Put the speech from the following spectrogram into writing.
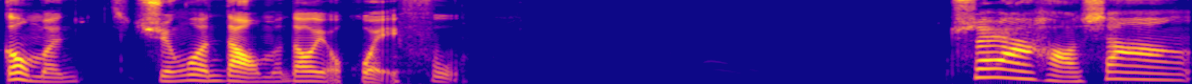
跟我们询问到，我们都有回复。然后我们虽然好像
